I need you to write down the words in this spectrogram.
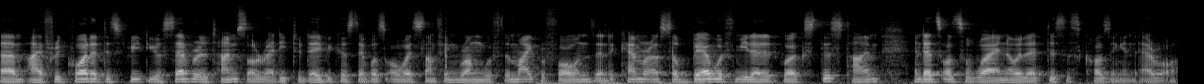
um, I've recorded this video several times already today because there was always something wrong with the microphones and the camera. So bear with me that it works this time. And that's also why I know that this is causing an error.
